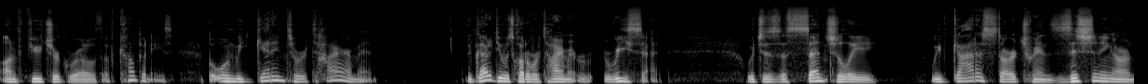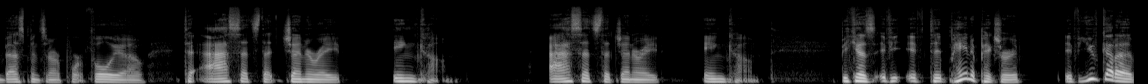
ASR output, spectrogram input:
on future growth of companies. But when we get into retirement, we've got to do what's called a retirement reset, which is essentially we've got to start transitioning our investments in our portfolio to assets that generate income. Assets that generate income. Because if you, if to paint a picture, if, if you've got a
